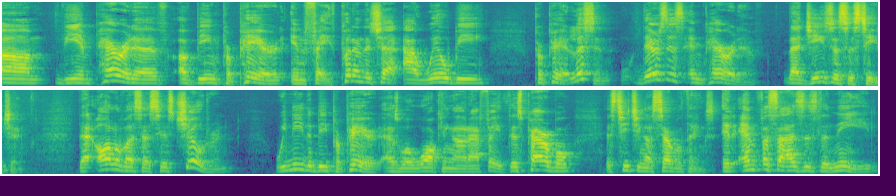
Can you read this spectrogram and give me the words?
um, the imperative of being prepared in faith. Put in the chat, I will be prepared. Listen, there's this imperative that Jesus is teaching that all of us as his children, we need to be prepared as we're walking out our faith. This parable is teaching us several things. It emphasizes the need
